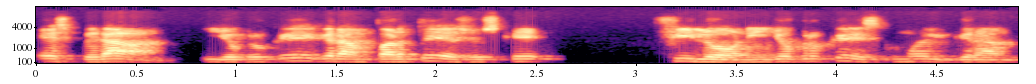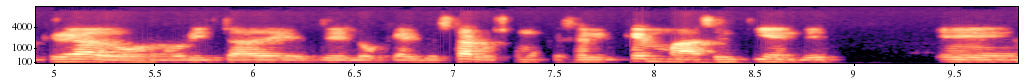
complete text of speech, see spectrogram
esperaban. Y yo creo que gran parte de eso es que Filoni yo creo que es como el gran creador ahorita de, de lo que hay de Star Wars, como que es el que más entiende eh,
